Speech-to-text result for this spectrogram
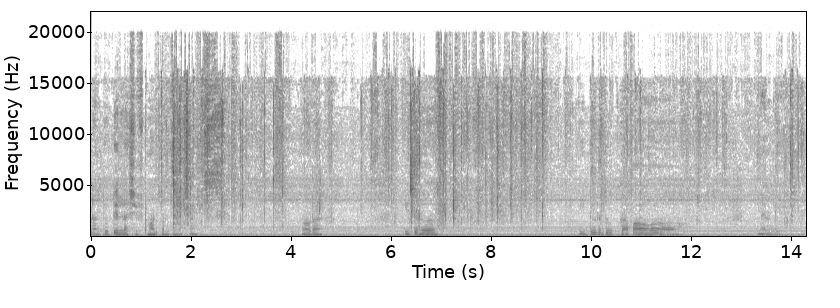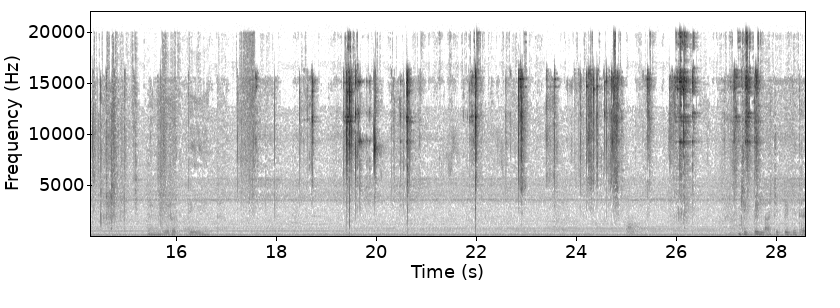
ನನ್ನ ದುಡ್ಡೆಲ್ಲ ಶಿಫ್ಟ್ ಮಾಡ್ಕೊತೀನಿ ಫ್ರೆಂಡ್ಸ್ ನೋಡ ಇದರ ಇದರದ್ದು ಪ್ರಭಾವ ನನಗೆ ಹೆಂಗಿರುತ್ತೆ ಅಂತ. ಜಿಪ್ಪಿಲ್ಲ ಜಿಪ್ಪಿದ್ದಿದ್ರೆ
